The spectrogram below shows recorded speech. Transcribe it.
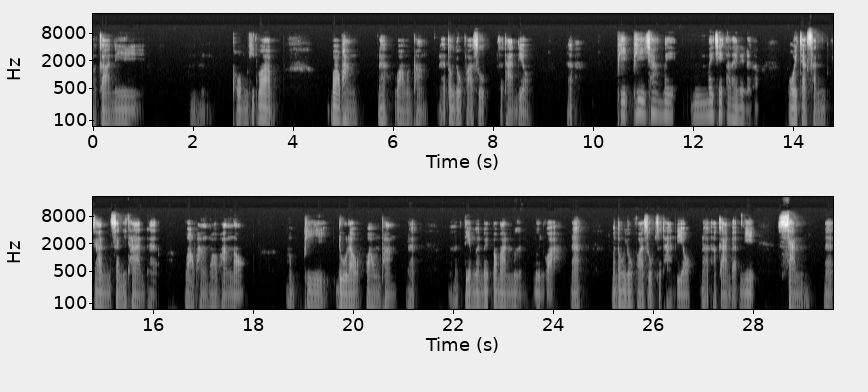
อาการนี้ ผมคิดว่าวาวพังนะวาวมันพัง นะต้องยกฝาสูบสถานเดียวนะพี่พี่ช่างไม่ไม่เช็คอะไรเลยเหรอครับ โอยจากสันการสันนิษฐานนะวาวพังวาวพังน้อง พี่ดูแล้ววาวมันพังนะเตรียมเงินไว้ประมาณหมื่นหมื่นกว่านะมันต้องยกฝาสูบสถานเดียวนะอาการแบบนี้สั่นนะ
